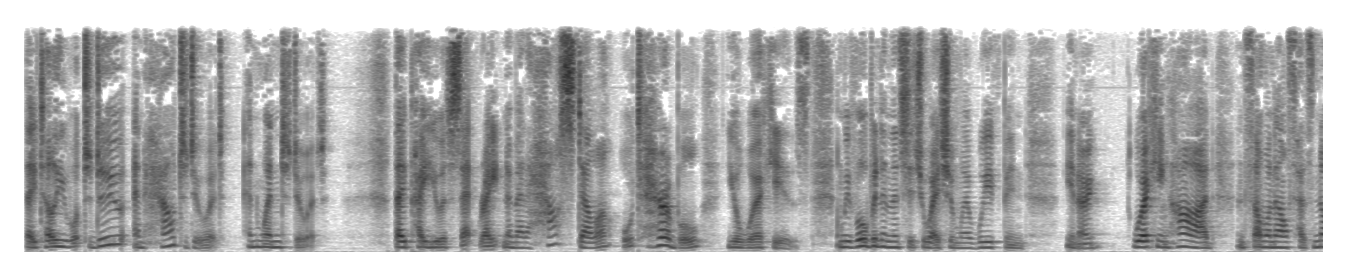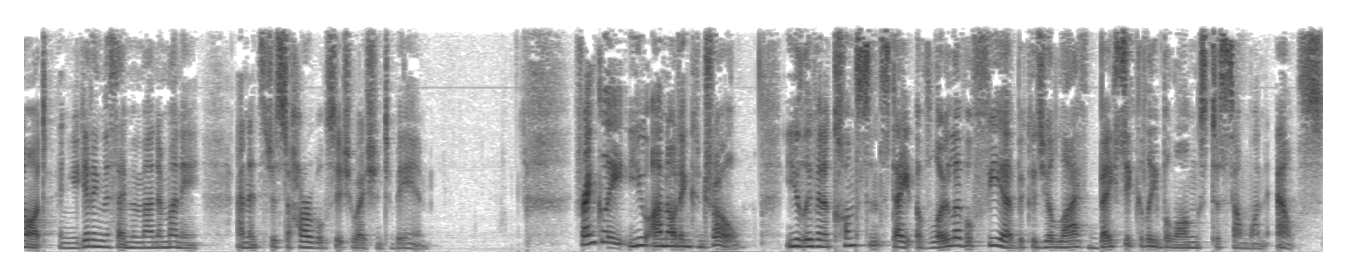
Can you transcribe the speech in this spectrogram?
They tell you what to do and how to do it and when to do it. They pay you a set rate no matter how stellar or terrible your work is. And we've all been in the situation where we've been, you know, working hard and someone else has not, and you're getting the same amount of money, and it's just a horrible situation to be in. Frankly, you are not in control. You live in a constant state of low level fear because your life basically belongs to someone else.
